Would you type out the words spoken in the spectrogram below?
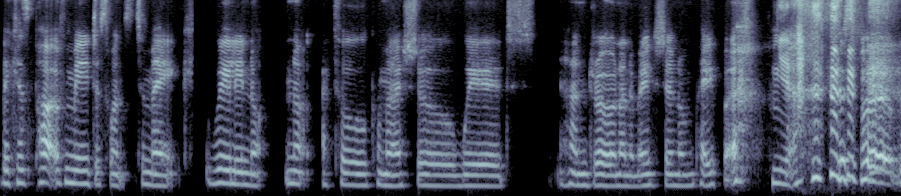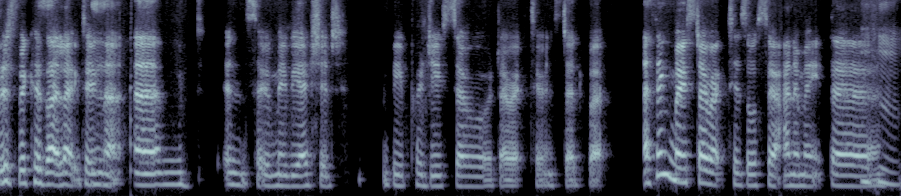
because part of me just wants to make really not not at all commercial, weird hand drawn animation on paper. Yeah, just for just because I like doing yeah. that. Um, and so maybe I should be producer or director instead. But I think most directors also animate the mm-hmm.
